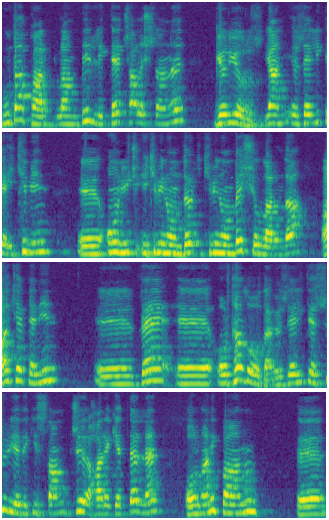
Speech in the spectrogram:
Hudapar'la birlikte çalıştığını görüyoruz. Yani özellikle 2013, 2014, 2015 yıllarında AKP'nin e, ve e, Orta Doğu'da özellikle Suriye'deki İslamcı hareketlerle organik bağının e,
